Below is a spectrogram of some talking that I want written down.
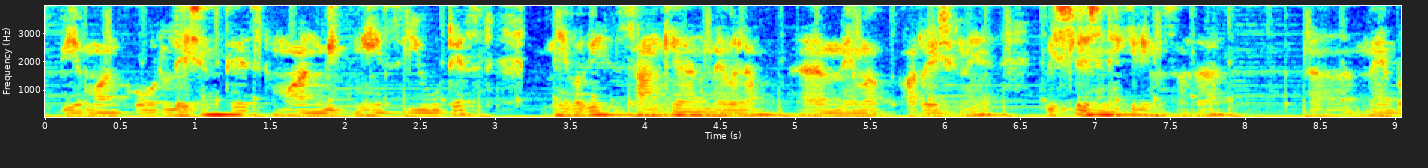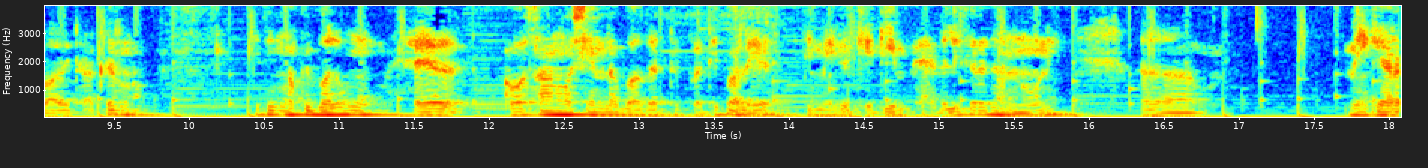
Spearman correlation test Mann Whitney test මේ වගේ සංඛ්‍යාන් මෙවලම් මෙම පර්ේෂණය විශ්ලේෂණය කිරීම සඳහා මේ භාවිතා කරනවා. ඉතින් අපි බලමු ඇය අවසාන වශයෙන් ලබාගත්ත ප්‍රතිඵලය ති මේක කෙටියම් පැහැදිලි කරගන්න ඕනේ. මේක අර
